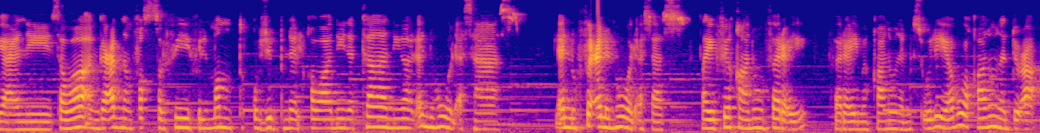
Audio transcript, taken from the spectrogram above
يعني سواء قعدنا نفصل فيه في المنطق وجبنا القوانين الثانية لأنه هو الأساس. لأنه فعلا هو الأساس. طيب في قانون فرعي؟ فرعي من قانون المسؤولية هو قانون الدعاء.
